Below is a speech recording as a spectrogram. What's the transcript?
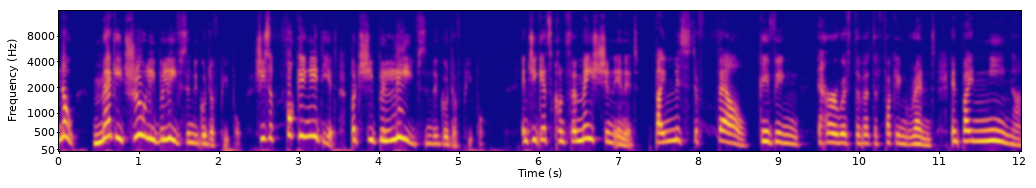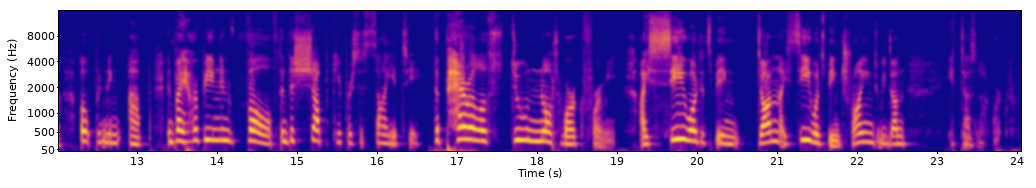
no, Maggie truly believes in the good of people. She's a fucking idiot, but she believes in the good of people, and she gets confirmation in it by Mister Fell giving her with the with the fucking rent, and by Nina opening up, and by her being involved in the shopkeeper society. The parallels do not work for me. I see what it's being done. I see what's being trying to be done. It does not work for me.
